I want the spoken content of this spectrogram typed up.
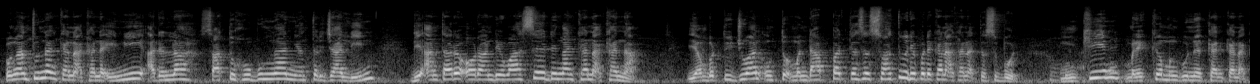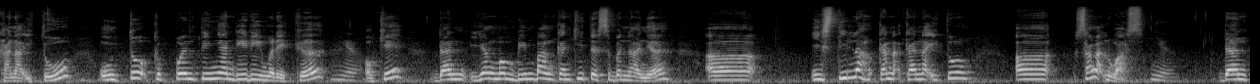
Pengantunan kanak-kanak ini adalah satu hubungan yang terjalin di antara orang dewasa dengan kanak-kanak yang bertujuan untuk mendapatkan sesuatu daripada kanak-kanak tersebut. Mungkin mereka menggunakan kanak-kanak itu untuk kepentingan diri mereka. Ya. Okey, dan yang membimbangkan kita sebenarnya uh, istilah kanak-kanak itu uh, sangat luas. Ya. Dan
